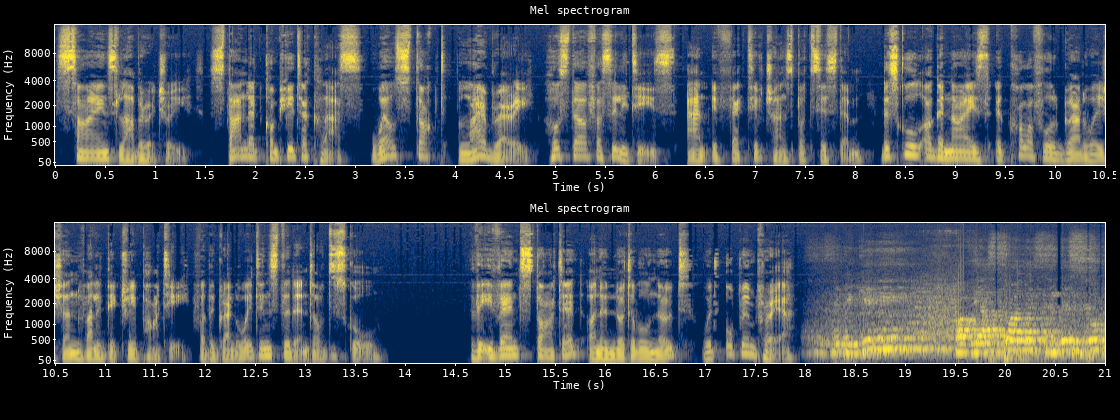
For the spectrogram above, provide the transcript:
science laboratory, standard computer class, well-stocked library, hostel facilities, and effective transport system. The school organized a colorful graduation valedictory party for the graduating student of the school. The event started on a notable note with open prayer. Since the beginning of their studies in this school,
